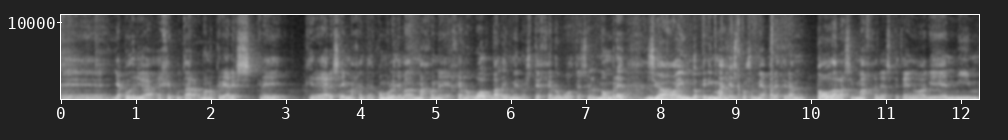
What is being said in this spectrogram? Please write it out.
eh, ya podría ejecutar, bueno, crear, es, crear esa imagen, como lo he llamado el Majon Hello World, ¿vale? Menos T Hello World es el nombre. Si hago ahí un Docker Images, pues me aparecerán todas las imágenes que tengo aquí en mi,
